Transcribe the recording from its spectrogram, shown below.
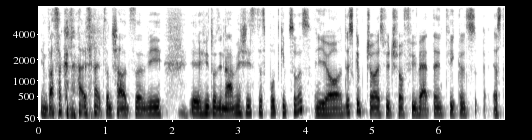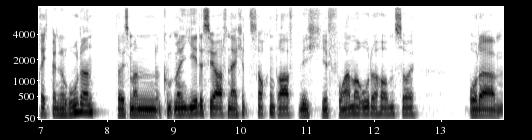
im Wasserkanal seid und schaut, wie äh, hydrodynamisch ist das Boot? Gibt es sowas? Ja, das gibt schon. Es wird schon viel weiterentwickelt, erst recht bei den Rudern. Da ist man, kommt man jedes Jahr auf neue Sachen drauf, welche Form ein Ruder haben soll. Oder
